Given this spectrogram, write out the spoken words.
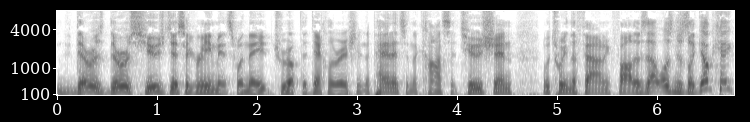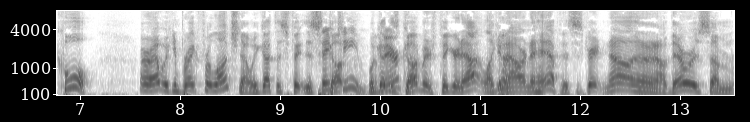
There was there was huge disagreements when they drew up the Declaration of Independence and the Constitution between the founding fathers. That wasn't just like okay, cool. All right, we can break for lunch now. We got this. Fi- this Same team, We got this government figured out in like an hour and a half. This is great. No, no, no, no. There was some.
